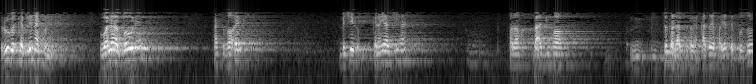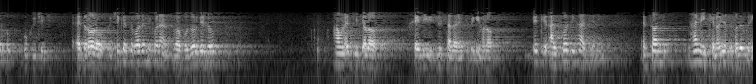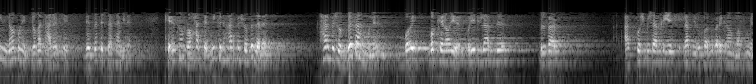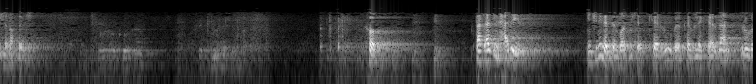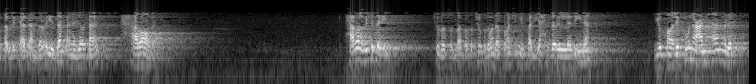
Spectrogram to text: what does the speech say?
رو به قبله نکنید ولا بول پس غائط به چه کنایه از چی هست؟ حالا بعضی ها دو تا لفظ قضای حاجت بزرگ و کوچک. ادرار و کوچک استفاده می‌کنن؟ و بزرگشو. همون اسمی که خیلی دوست نداریم که بگیم یک الفاظی هست یعنی انسان همین کنایه استفاده بکنه این نکنید لغت عربیه. لذتش در همینه که انسان راحته می‌تونه حرفشو بزنه حرفشو بفهمونه با, با کنایه با یک لفظ بالفرض از پشت بچرخه یک لفظی به کار ببره که هم مفهومش شناخته بشه. خب. پس از این حدیث این چنین استنباط میشه که رو به قبله کردن رو به قبله کردن برای دفع نجاست حرامه. حرام میشه در این چون رسول الله صلی و خداوند در قرآن چنین میفعل یحذر الذین يخالفون عن امره.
